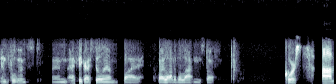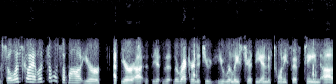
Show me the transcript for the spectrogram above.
influenced, and I think I still am by by a lot of the Latin stuff. Of course. Um, so let's go ahead. Let's tell us about your your uh, the, the record that you you released here at the end of 2015. Uh,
